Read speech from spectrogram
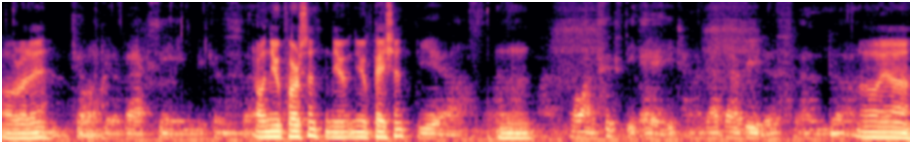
Already? until I get a vaccine because. Uh, Oh, new person? New new patient? Yeah. Um, well, I'm 68. I got diabetes, and uh, Oh, yeah.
